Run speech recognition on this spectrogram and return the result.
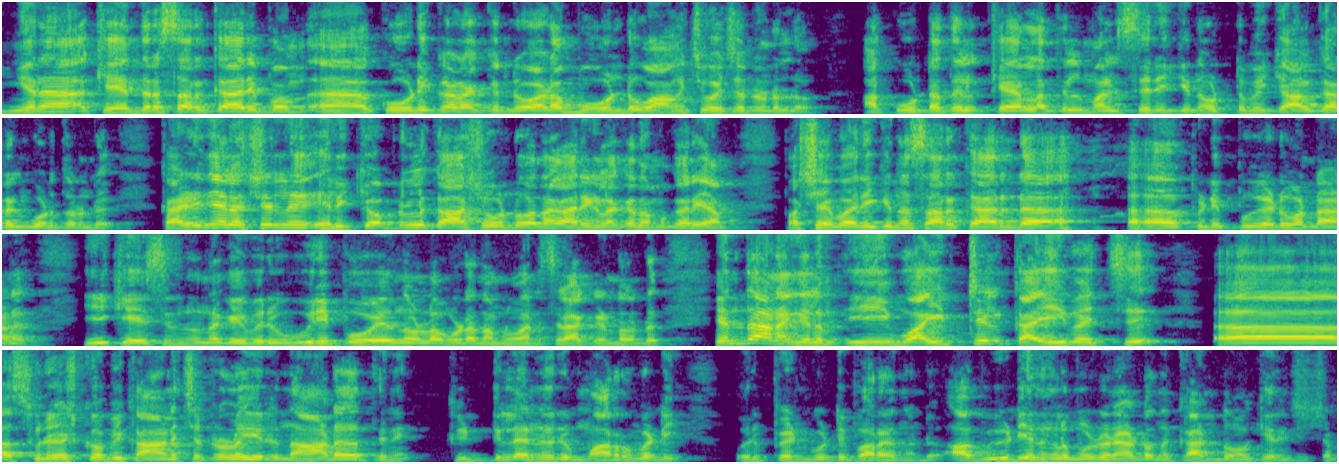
ഇങ്ങനെ കേന്ദ്ര സർക്കാർ ഇപ്പം കോടിക്കണക്കിന് രൂപയുടെ ബോണ്ട് വാങ്ങിച്ചു വെച്ചിട്ടുണ്ടല്ലോ. ആ കൂട്ടത്തിൽ കേരളത്തിൽ മത്സരിക്കുന്ന ഒട്ടുമിക്ക ആൾക്കാർക്കും കൊടുത്തിട്ടുണ്ട്. കഴിഞ്ഞ ഇലക്ഷനിൽ ഹെലികോപ്റ്ററിൽ കാശ് കൊണ്ടുവന്ന കാര്യങ്ങളൊക്കെ നമുക്കറിയാം. പക്ഷേ ഭരിക്കുന്ന സർക്കാരിന്റെ പിടിപ്പുകേട് കൊണ്ടാണ് ഈ കേസിൽ നിന്നൊക്കെ ഇവർ ഊരിപ്പോയെന്നുള്ള കൂടെ നമ്മൾ മനസ്സിലാക്കേണ്ടതുണ്ട്. എന്താണെങ്കിലും ഈ വൈറ്റിൽ കൈവച്ച് സുരേഷ് ഗോപി കാണിച്ചിട്ടുള്ള ഈ ഒരു നാടകത്തിന് കിട്ടില്ലെന്നൊരു മറുപടി ഒരു പെൺകുട്ടി പറയുന്നുണ്ട്. ആ വീഡിയോ നിങ്ങൾ മുഴുവനായിട്ടൊന്ന് കണ്ടു നോക്കിയതിന് ശേഷം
